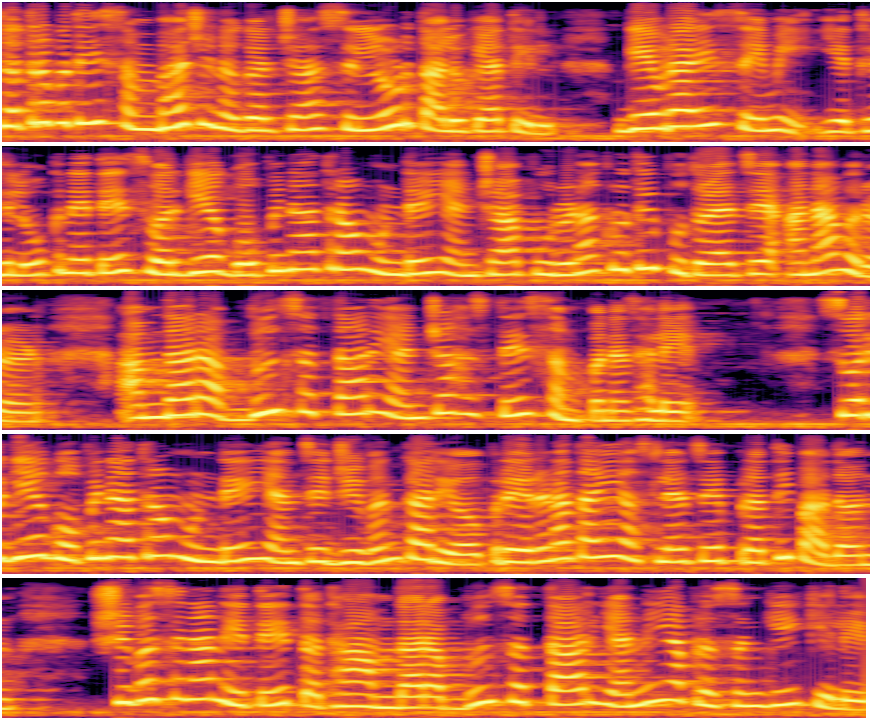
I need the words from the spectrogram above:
छत्रपती संभाजीनगरच्या सिल्लोड तालुक्यातील गेवराई सेमी येथे लोकनेते स्वर्गीय गोपीनाथराव मुंडे यांच्या पूर्णाकृती पुतळ्याचे अनावरण आमदार अब्दुल सत्तार यांच्या हस्ते संपन्न झाले. स्वर्गीय गोपीनाथराव मुंडे यांचे जीवनकार्य प्रेरणादायी असल्याचे प्रतिपादन शिवसेना नेते तथा आमदार अब्दुल सत्तार यांनी या प्रसंगी केले.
